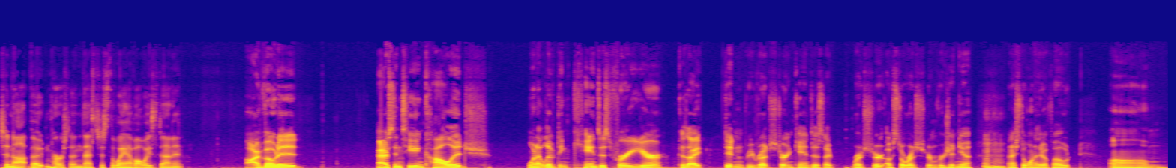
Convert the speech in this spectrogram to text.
to not vote in person. That's just the way I've always done it. I voted absentee in college when I lived in Kansas for a year because I didn't re-register in Kansas. I registered. I was still registered in Virginia, Mhm. and I still wanted to vote. Um,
